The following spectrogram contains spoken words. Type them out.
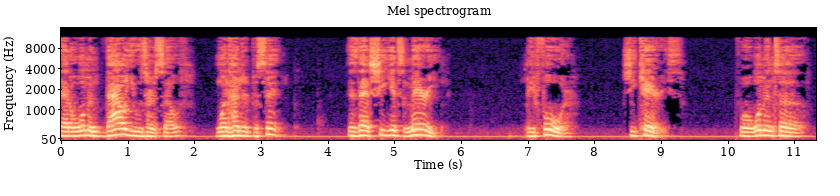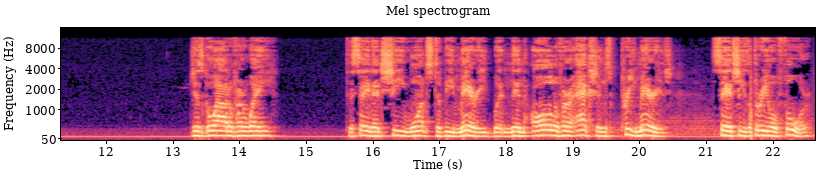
that a woman values herself 100% is that she gets married before she carries. For a woman to just go out of her way to say that she wants to be married, but then all of her actions pre marriage said she's a 304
